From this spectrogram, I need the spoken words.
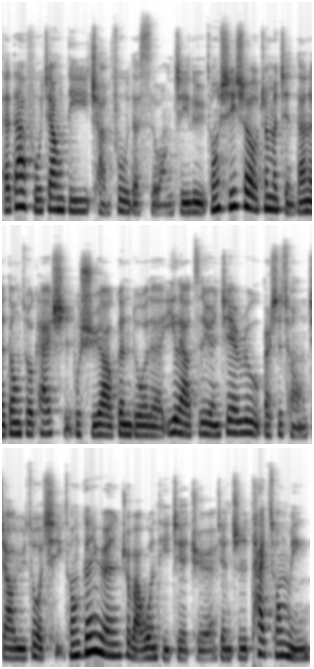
才大幅降低产妇的死亡几率。从洗手这么简单的动作开始，不需要更多的医疗资源介入，而是从教育做起，从根源就把问题解决，简直太聪明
